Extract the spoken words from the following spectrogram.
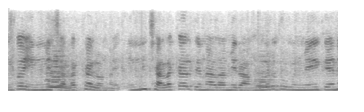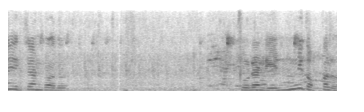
ఇంకా ఇన్ని చల్లక్కాయలు ఉన్నాయి ఇన్ని చల్లక్కాయలు తినాలా మీరు? అందరూ మీకైనా ఇచ్చాను కాదు. చూడండి ఎన్ని తొక్కలు.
